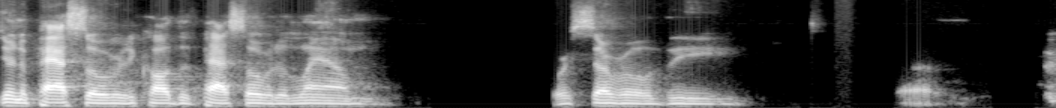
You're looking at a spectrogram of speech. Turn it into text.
during the Passover, they called the Passover the Lamb, where several of the uh,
